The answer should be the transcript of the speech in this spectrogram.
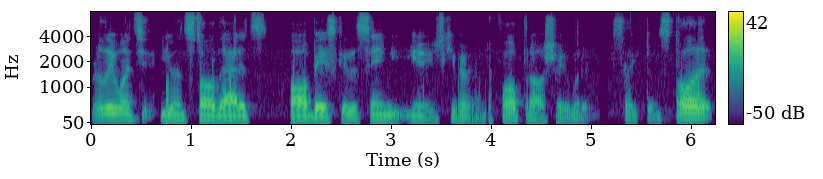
Really, once you install that, it's all basically the same. You know, you just keep everything default, but I'll show you what it's like to install it.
